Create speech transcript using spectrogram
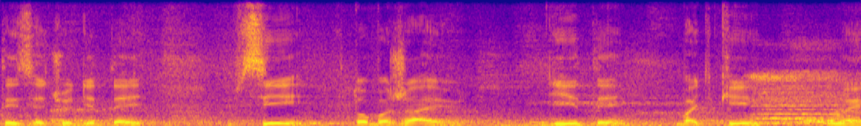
тисячу дітей. Всі, хто бажають, діти, батьки, ми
